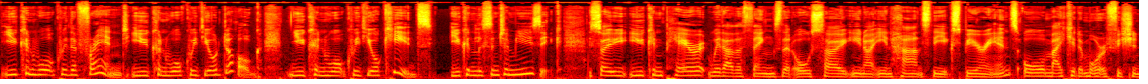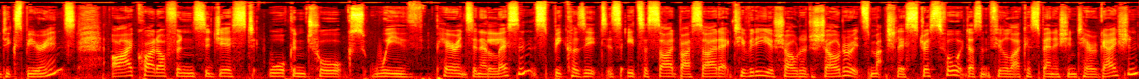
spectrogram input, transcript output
You can walk with a friend. You can walk with your dog. You can walk with your kids. You can listen to music. So you can pair it with other things that also, you know, enhance the experience or make it a more efficient experience. I quite often suggest walk and talks with parents and adolescents because it's it's a side by side activity. You're shoulder to shoulder. It's much less stressful. It doesn't feel like a Spanish interrogation,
